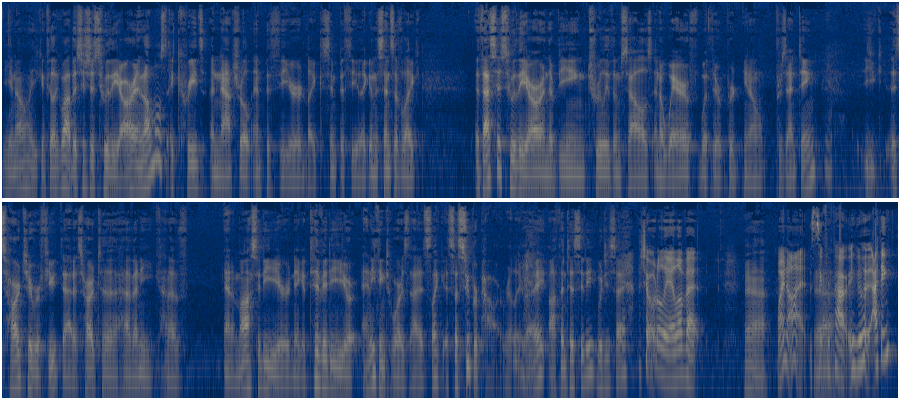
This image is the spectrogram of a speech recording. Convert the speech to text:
you know? You can feel like, wow, this is just who they are. And it almost it creates a natural empathy or like sympathy, like in the sense of like if that's just who they are and they're being truly themselves and aware of what they're you know presenting, Yeah. you, it's hard to refute that. It's hard to have any kind of animosity or negativity or anything towards that. It's like it's a superpower, really, right? Authenticity, would you say? Totally, I love it. Yeah. Why not? Yeah. Superpower. I think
